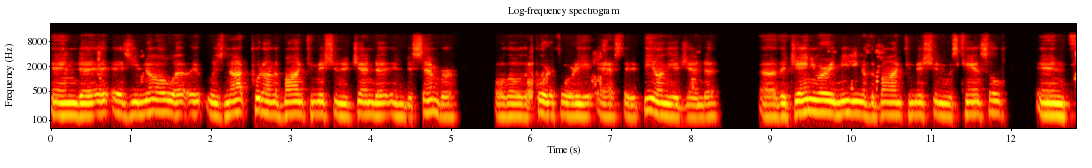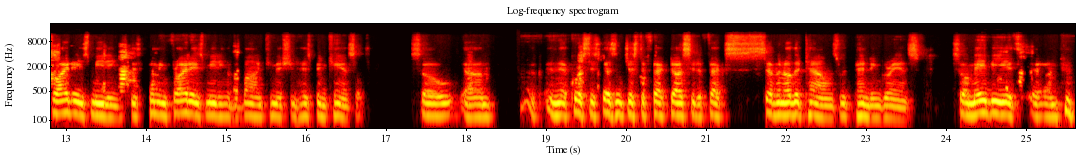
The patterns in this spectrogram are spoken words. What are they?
And uh, as you know, uh, it was not put on the bond commission agenda in December, although the Port Authority asked that it be on the agenda. Uh, The January meeting of the bond commission was canceled and Friday's meeting, this coming Friday's meeting of the bond commission has been canceled. So, um, and of course, this doesn't just affect us, it affects seven other towns with pending grants. So maybe it's, um,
